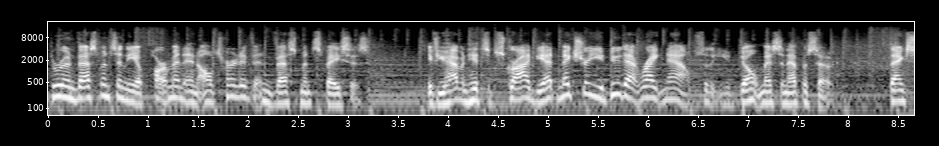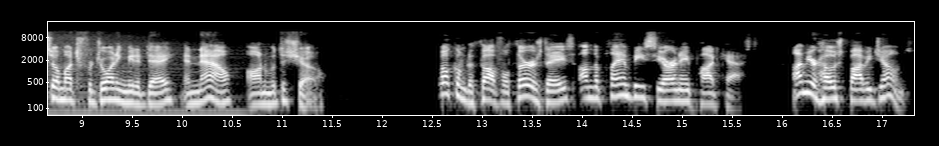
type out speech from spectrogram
through investments in the apartment and alternative investment spaces. If you haven't hit subscribe yet, make sure you do that right now so that you don't miss an episode. Thanks so much for joining me today. And now, on with the show. Welcome to Thoughtful Thursdays on the Plan B CRNA podcast. I'm your host, Bobby Jones.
